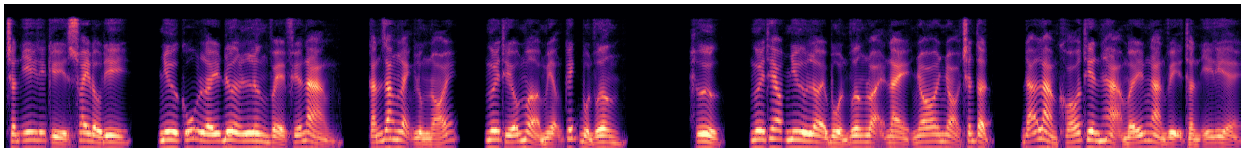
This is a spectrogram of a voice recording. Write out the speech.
Trần Y Kỳ xoay đầu đi, như cũ lấy đưa lưng về phía nàng, cắn răng lạnh lùng nói, ngươi thiếu mở miệng kích bổn vương. Hừ, ngươi theo như lời bổn vương loại này nho nhỏ chân tật, đã làm khó thiên hạ mấy ngàn vị thần y đi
